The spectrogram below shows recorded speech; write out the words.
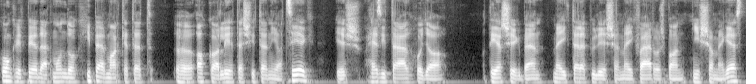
Konkrét példát mondok, hipermarketet ö, akar létesíteni a cég, és hezitál, hogy a, a térségben, melyik településen, melyik városban nyissa meg ezt,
